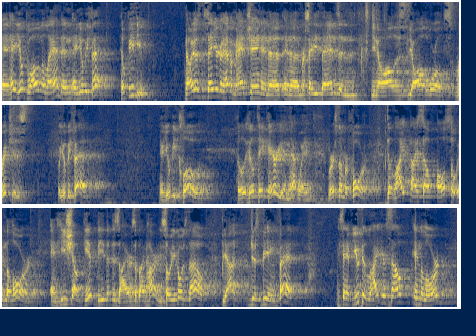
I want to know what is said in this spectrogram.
and hey, you'll dwell in the land and, and you'll be fed. He'll feed you. Now, he doesn't say you're going to have a mansion and a, and a Mercedes Benz and you know all this, you know, all the world's riches, but you'll be fed. You know, you'll be clothed. He'll, he'll take care of you in that way. Verse number four Delight thyself also in the Lord, and he shall give thee the desires of thine heart. And so he goes now beyond just being fed he said, if you delight yourself in the Lord,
